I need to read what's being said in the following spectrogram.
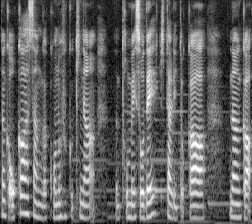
なんかお母さんがこの服着な留め袖着たりとかなんか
